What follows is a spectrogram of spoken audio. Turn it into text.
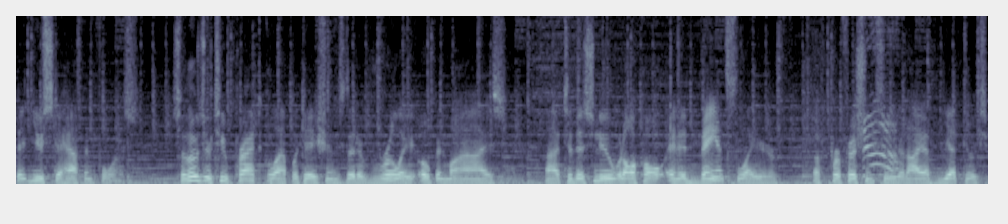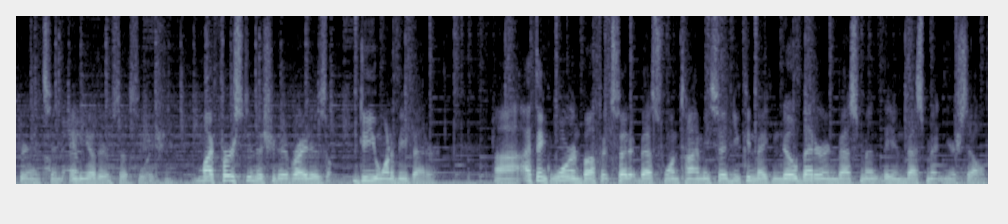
that used to happen for us. So those are two practical applications that have really opened my eyes uh, to this new, what I'll call an advanced layer of proficiency that I have yet to experience in any other association. My first initiative, right, is do you want to be better? Uh, I think Warren Buffett said it best one time. He said, you can make no better investment than investment in yourself.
